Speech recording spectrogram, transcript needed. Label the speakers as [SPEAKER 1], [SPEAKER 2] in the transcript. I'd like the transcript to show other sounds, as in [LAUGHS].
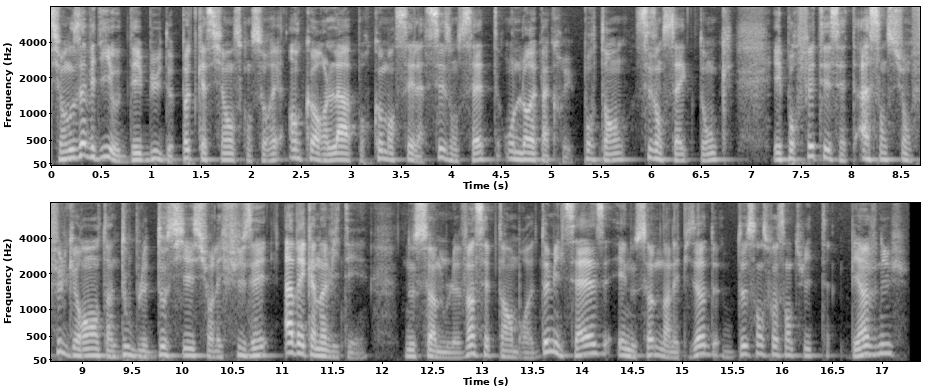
[SPEAKER 1] Si on nous avait dit au début de Podcast Science qu'on serait encore là pour commencer la saison 7, on ne l'aurait pas cru. Pourtant, saison 7 donc, et pour fêter cette ascension fulgurante, un double dossier sur les fusées avec un invité. Nous sommes le 20 septembre 2016 et nous sommes dans l'épisode 268. Bienvenue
